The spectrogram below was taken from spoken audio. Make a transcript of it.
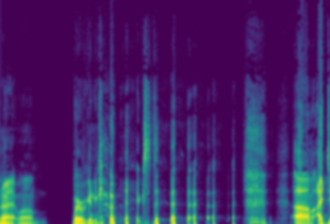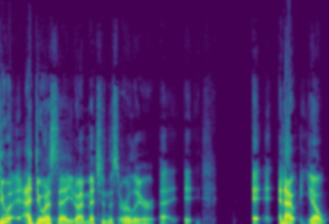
All right. Well, where are we're going to go next? um, I do. I do want to say. You know, I mentioned this earlier, uh, it, it, and I, you know,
